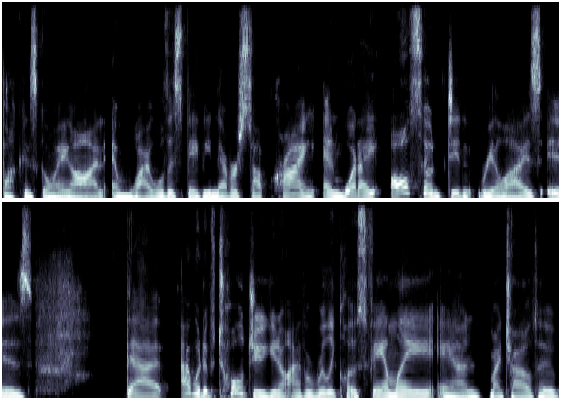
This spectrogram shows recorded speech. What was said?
fuck is going on and why will this baby never stop crying and what i also didn't realize is that I would have told you, you know, I have a really close family and my childhood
